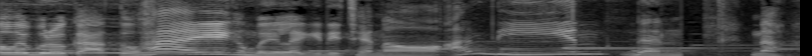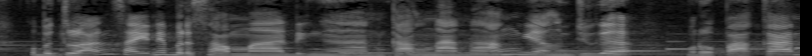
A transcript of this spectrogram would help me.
warahmatullahi wabarakatuh Hai, kembali lagi di channel Andin. Dan nah kebetulan saya ini bersama dengan Kang Nanang Yang juga merupakan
